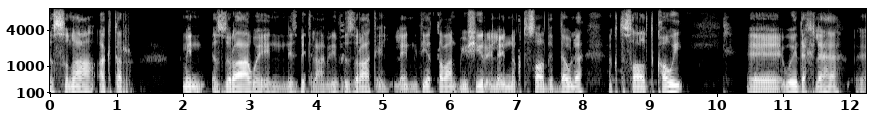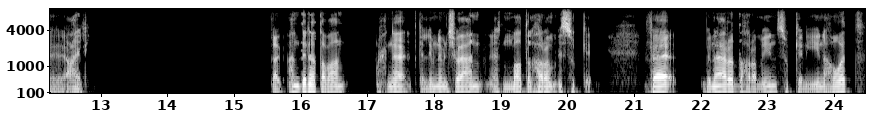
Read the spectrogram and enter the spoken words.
الصناعة أكتر من الزراعة وإن نسبة العاملين في الزراعة تقل لأن دي طبعا بيشير إلى إن اقتصاد الدولة اقتصاد قوي آه، ودخلها آه، عالي. طيب عندنا طبعا إحنا اتكلمنا من شوية عن انماط الهرم السكاني. فبنعرض هرمين سكانيين أهوت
